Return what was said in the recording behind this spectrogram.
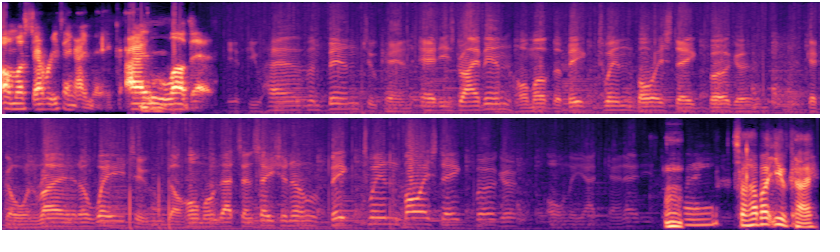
almost everything I make. I Mm. love it. If you haven't been to Ken Eddie's Drive-In, home of the Big Twin Boy Steak Burger, get going right away to the home of that sensational Big Twin Boy Steak Burger. Mm. Right. So how about you, Kai?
